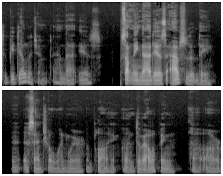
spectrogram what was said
to be diligent, and that is something that is absolutely uh, essential when we're applying and developing uh, our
